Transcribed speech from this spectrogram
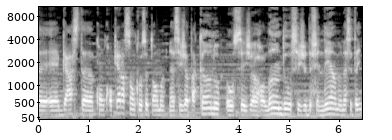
é gasta com qualquer ação que você toma, né, seja atacando, ou seja rolando, ou seja defendendo, né, você tem,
